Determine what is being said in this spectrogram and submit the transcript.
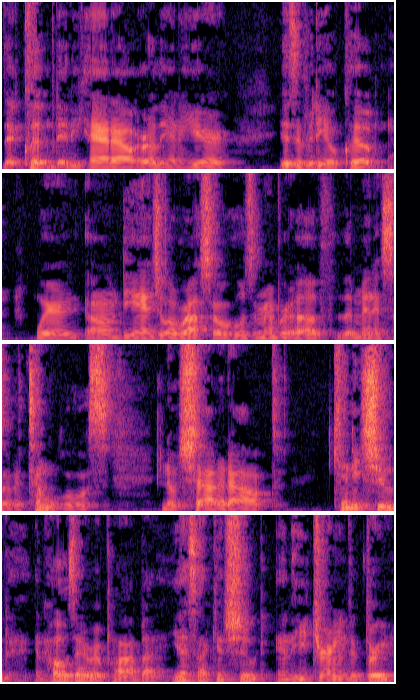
that clip that he had out early in the year is a video clip where um, D'Angelo Russell, who's a member of the Minnesota Timberwolves, you know, shouted out, "Can he shoot?" And Jose replied by, "Yes, I can shoot." And he drained the three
